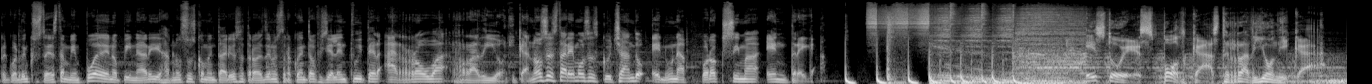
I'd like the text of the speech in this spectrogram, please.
Recuerden que ustedes también pueden opinar y dejarnos sus comentarios a través de nuestra cuenta oficial en Twitter, arroba Radiónica. Nos estaremos escuchando en una próxima entrega. Esto es Podcast Radiónica.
